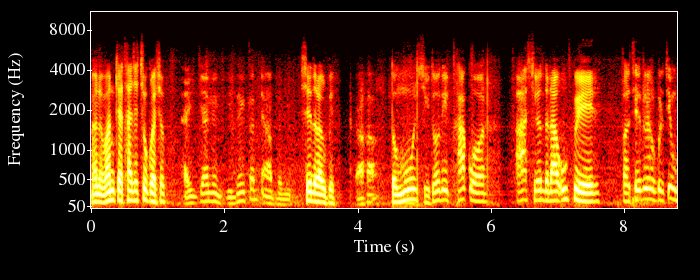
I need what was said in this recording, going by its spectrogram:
અને વન કે થાય છે શું કરશો? બી. ઉપર. તો મૂળ સીધોથી ઠાકોર આ શેદડા ઉપર પણ શેદડા ઉપર કેવું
